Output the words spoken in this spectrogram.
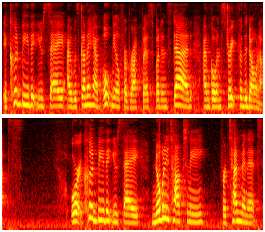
It could be that you say, I was going to have oatmeal for breakfast, but instead I'm going straight for the donuts. Or it could be that you say, Nobody talked to me for 10 minutes.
